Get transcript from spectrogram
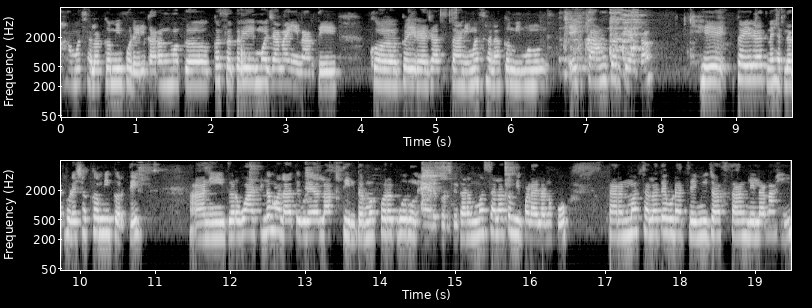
हा मसाला कमी पडेल. कारण मग कसं तरी मजा नाही येणार ते. कैऱ्या जास्त आणि मसाला कमी म्हणून एक काम करते आता. हे कैऱ्यात ना ह्यातल्या थोड्याशा कमी करते. आणि जर वाटलं मला तेवढ्या लागतील तर मग परत वरून ऍड करते. कारण मसाला कमी पडायला नको. कारण मसाला तेवढाच आहे मी जास्त आणलेला नाही.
